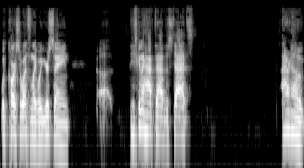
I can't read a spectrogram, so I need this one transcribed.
with Carson Wentz and like what you're saying, uh, he's going to have to have the stats. I don't know.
